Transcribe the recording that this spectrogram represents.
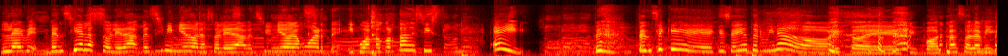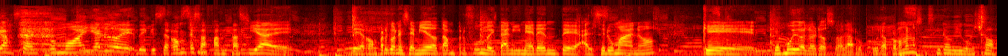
le vencí a la soledad, vencí mi miedo a la soledad, vencí mi miedo a la muerte. Y cuando cortás decís, hey, pensé que, que se había terminado esto de tipo, estás sola mi casa. Como hay algo de, de que se rompe esa fantasía de, de romper con ese miedo tan profundo y tan inherente al ser humano. Que, que es muy doloroso la ruptura, por lo menos así lo vivo yo.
